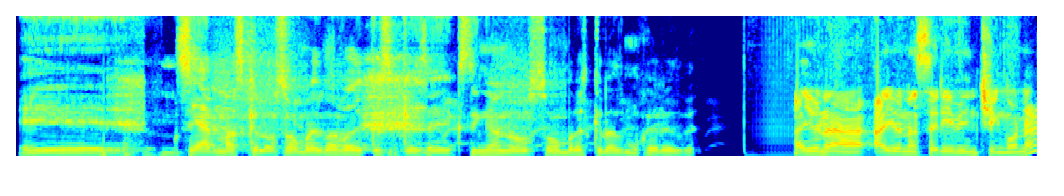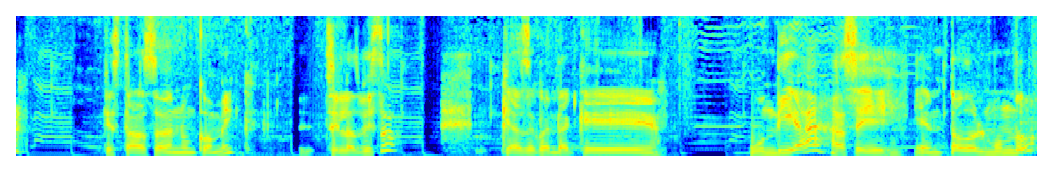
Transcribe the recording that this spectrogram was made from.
eh, sean más que los hombres. Es más fácil que se, que se extingan los hombres que las mujeres, güey. Hay una, hay una serie bien chingona que está basada en un cómic. ¿Sí lo has visto? Que hace cuenta que un día, así, en todo el mundo,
